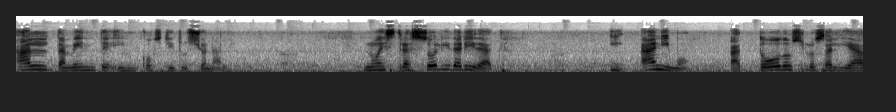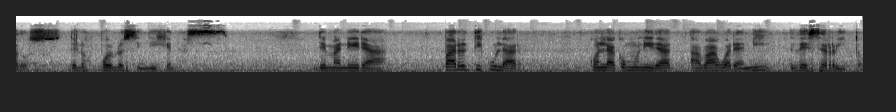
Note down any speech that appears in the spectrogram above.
altamente inconstitucional. Nuestra solidaridad y ánimo a todos los aliados de los pueblos indígenas, de manera particular con la comunidad abaguaraní de Cerrito.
